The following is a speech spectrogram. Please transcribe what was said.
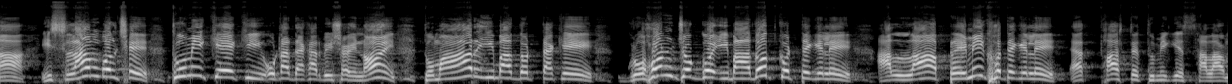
না, ইসলাম বলছে, তুমি কে কি? ওটা দেখার বিষয় নয়। তোমার ইবাদতটাকে গ্রহণযোগ্য ইবাদত করতে গেলে, আল্লাহ প্রেমিক হতে গেলে এক ফার্স্টে তুমি গিয়ে সালাম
